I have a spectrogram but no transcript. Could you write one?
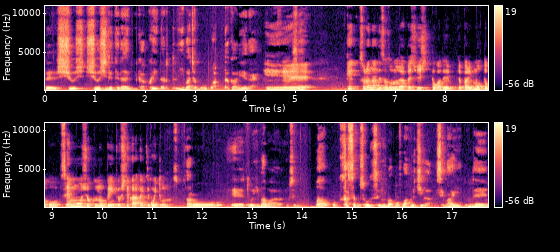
で、修士、修士出てないのに学院になるって、今じゃもう全くありえない。へえ。けそれは何ですか？そのやっぱり修士とかで、やっぱりもっとこう、専門職の勉強してから入ってこいってことなんですか？あの、えっ、と、今は、まあ、かつてもそうですけど、今はもう間口が狭いので、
